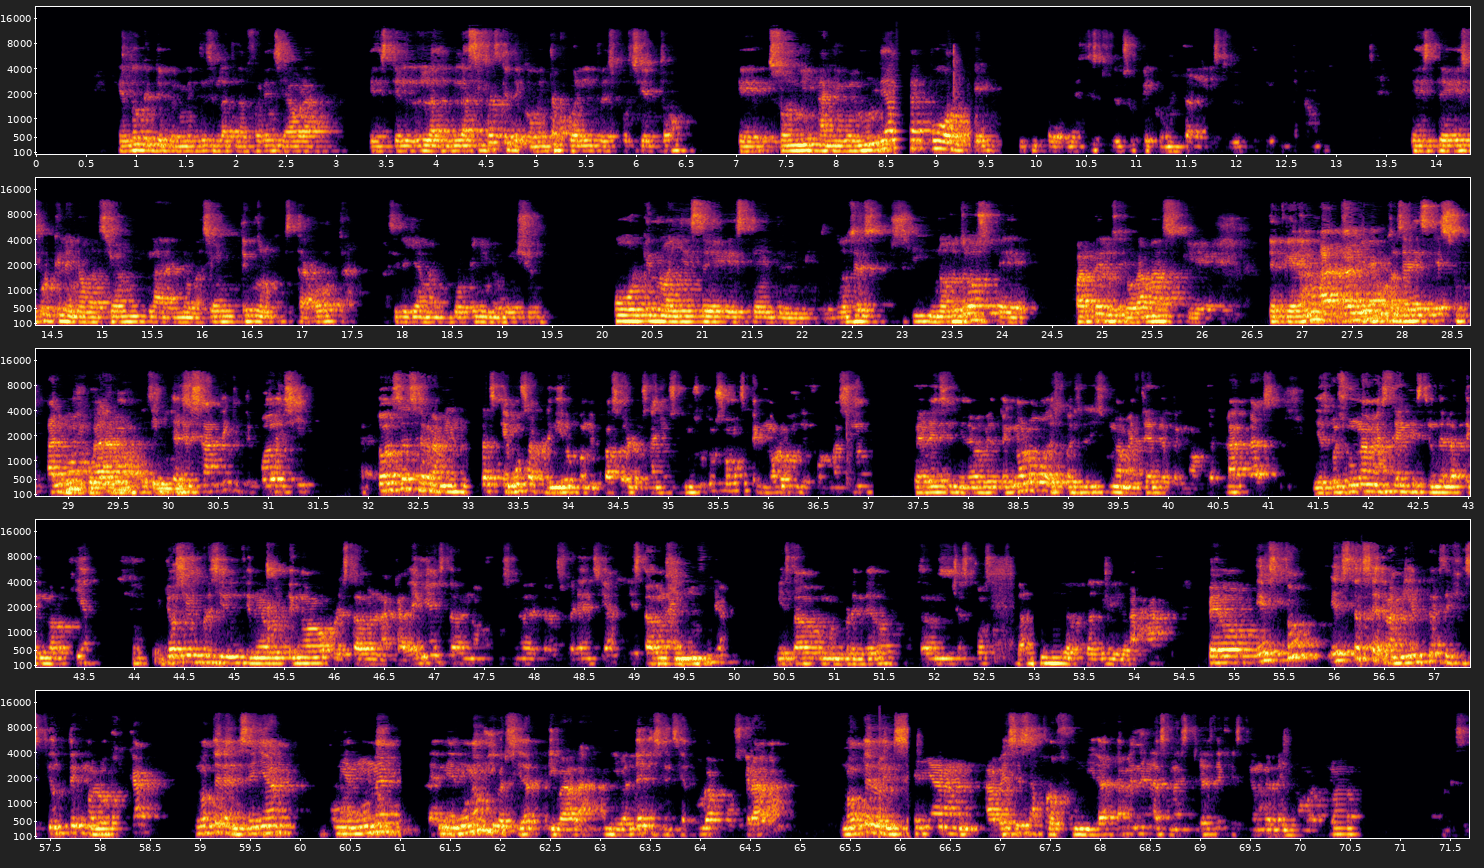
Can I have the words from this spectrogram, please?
es lo que te permite hacer la transferencia. Ahora, este, las cifras que te comentan, Juan, el 3%, eh, son a nivel mundial porque, en este estudio que comentan, el estudio este, es porque la innovación, la innovación tecnológica está rota, así le llaman, broken innovation, porque no hay ese, este entendimiento. Entonces, sí, nosotros, eh, parte de los programas que, queremos, hacer es eso. Algo, interesante que te puedo decir, todas esas herramientas que hemos aprendido con el paso de los años, nosotros somos tecnólogos de formación, eres ingeniero biotecnólogo, después hice una maestría en biotecnología de plantas y después una maestría en gestión de la tecnología. Yo siempre he sido ingeniero biotecnólogo, pero he estado en la academia, he estado en una oficina de transferencia, he estado en la industria y he estado como emprendedor, he estado en muchas cosas. Pero esto, estas herramientas de gestión tecnológica no te la enseñan ni en una, ni en una universidad privada a nivel de licenciatura o posgrado, no te lo enseñan a veces a profundidad también en las maestrías de gestión de la innovación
